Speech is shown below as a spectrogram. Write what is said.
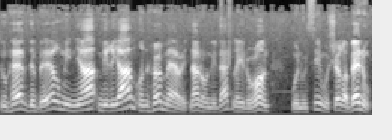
to have the Be'er Miriam on her merit. Not only that, later on, when we see Moshe Rabbeinu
